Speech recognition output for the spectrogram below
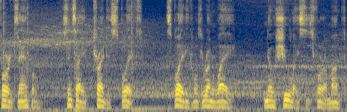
For example, since I tried to split, split equals run away, no shoelaces for a month.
